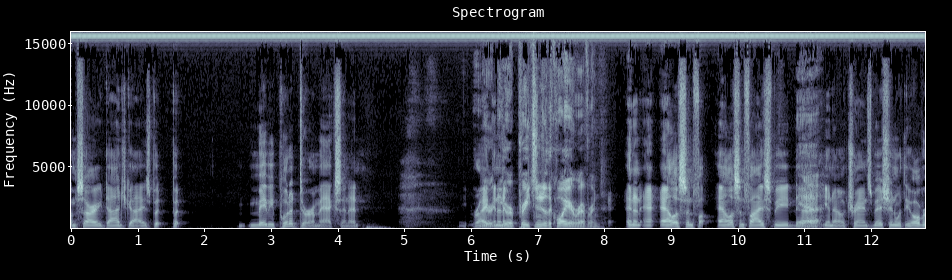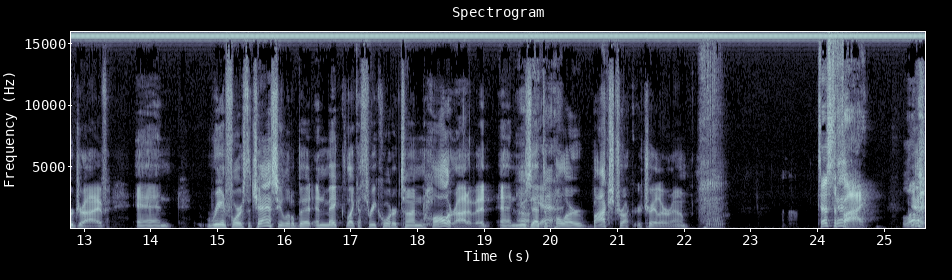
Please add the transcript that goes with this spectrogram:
I'm sorry, Dodge guys, but but maybe put a Duramax in it, right? You're, an you're preaching to the choir, Reverend. and an Allison Allison five speed, uh, Yeah. you know, transmission with the overdrive, and reinforce the chassis a little bit and make like a three quarter ton hauler out of it, and use Oh, that yeah. to pull our box truck or trailer around. Testify. Love Yeah.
